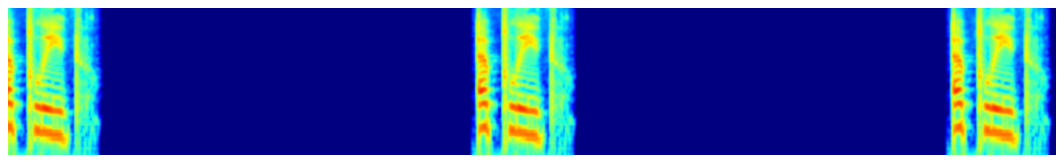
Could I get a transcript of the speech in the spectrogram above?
apelido. Apelido. Apelido.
